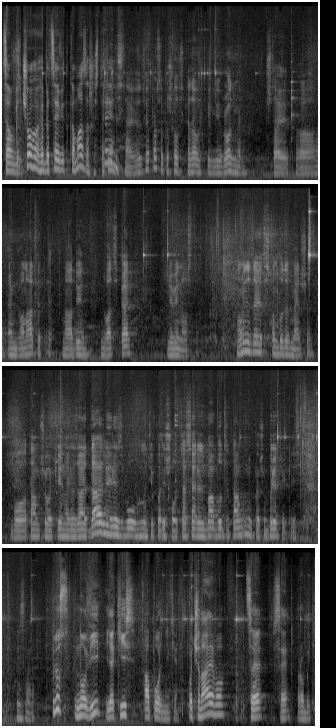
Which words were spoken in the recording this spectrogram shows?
Це від чого? ГБЦ від КАМАЗа, щось Та Я не знаю. Я просто прийшов, сказав, який розмір. Считай, е, М12 на 1,25 90. Ну мені здається, що там буде менше. Бо там чуваки нарізають далі різьбу, ну типу, і що, ця вся різьба буде там, ну коротше, бред якийсь. Не знаю. Плюс нові якісь опорники. Починаємо це все робити.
